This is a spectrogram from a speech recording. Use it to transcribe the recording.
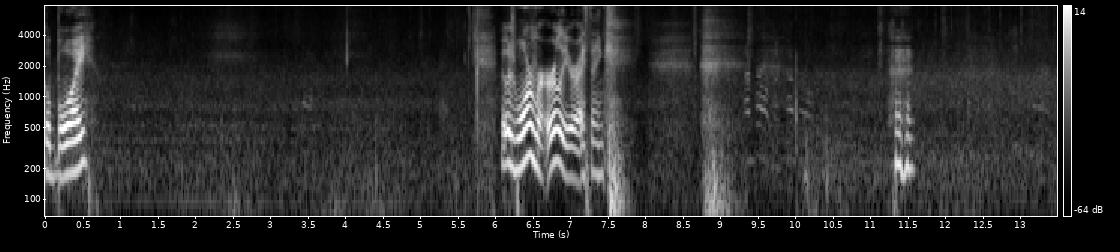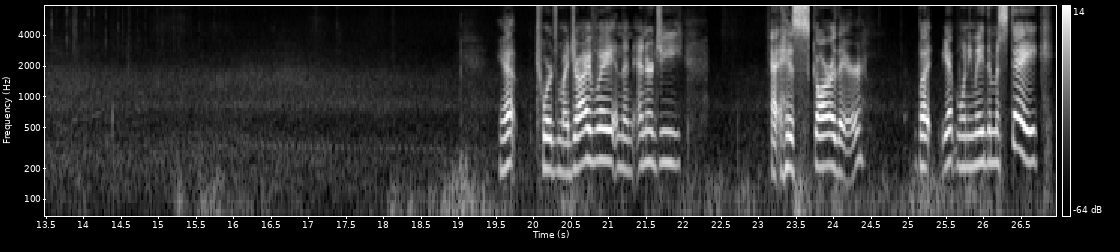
Good boy. It was warmer earlier, I think. Yep, towards my driveway, and then energy at his scar there. But yep, when he made the mistake,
